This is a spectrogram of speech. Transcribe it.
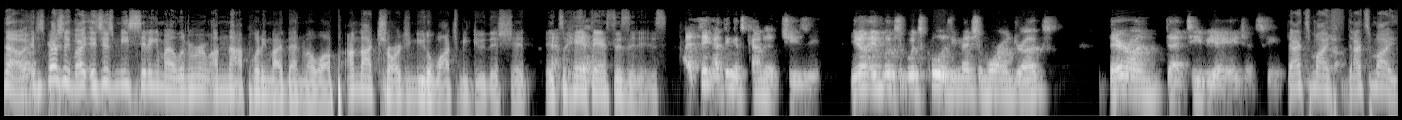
No, Oh, and especially if I, it's just me sitting in my living room. I'm not putting my Venmo up. I'm not charging you to watch me do this shit. It's Yeah. half-assed as it is. i think i think it's kind of cheesy you know and what's, what's cool is you mentioned war on drugs they're on that tba agency That's my. That's my.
